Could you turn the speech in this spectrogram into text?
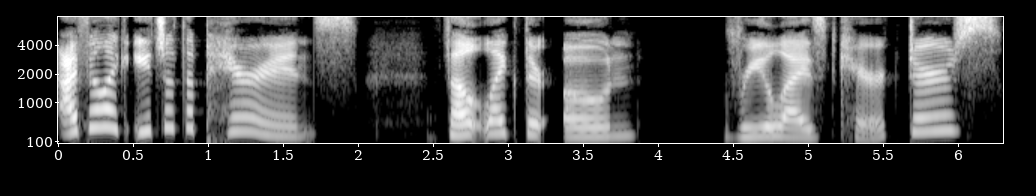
I feel like each of the parents felt like their own realized characters.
